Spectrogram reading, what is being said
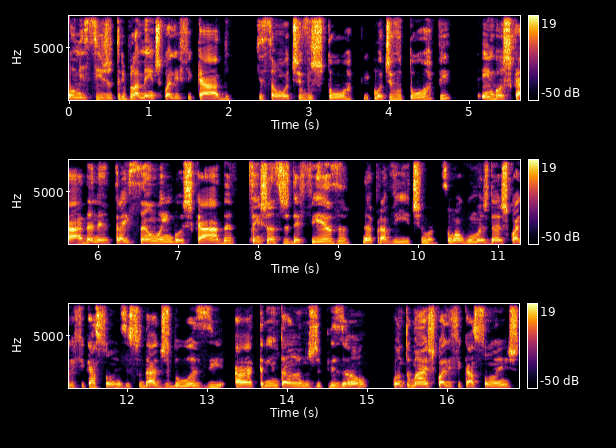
homicídio triplamente qualificado, que são motivos torpe, motivo torpe, emboscada, né, traição ou emboscada, sem chance de defesa, né, para a vítima, são algumas das qualificações. Isso dá de 12 a 30 anos de prisão. Quanto mais qualificações,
